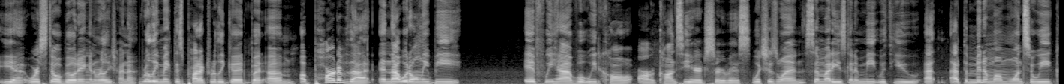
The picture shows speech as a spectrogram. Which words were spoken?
yet. We're still building and really trying to really make this product really good. But um, a part of that, and that would only be if we have what we'd call our concierge service, which is when somebody is going to meet with you at, at the minimum once a week,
